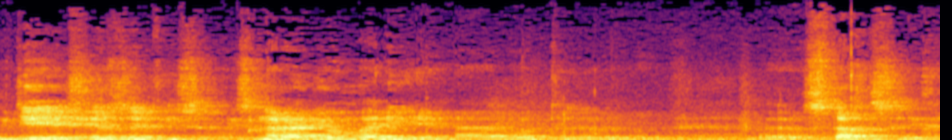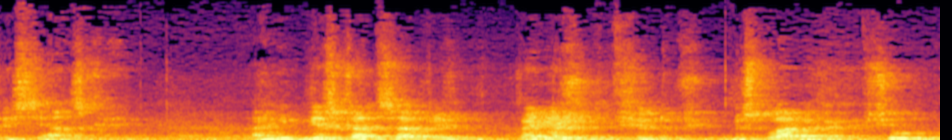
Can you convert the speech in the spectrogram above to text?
где я сейчас записываюсь? На радио Мария, на вот, э, э станции христианской. Они без конца, конечно, все бесплатно, как и всюду,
